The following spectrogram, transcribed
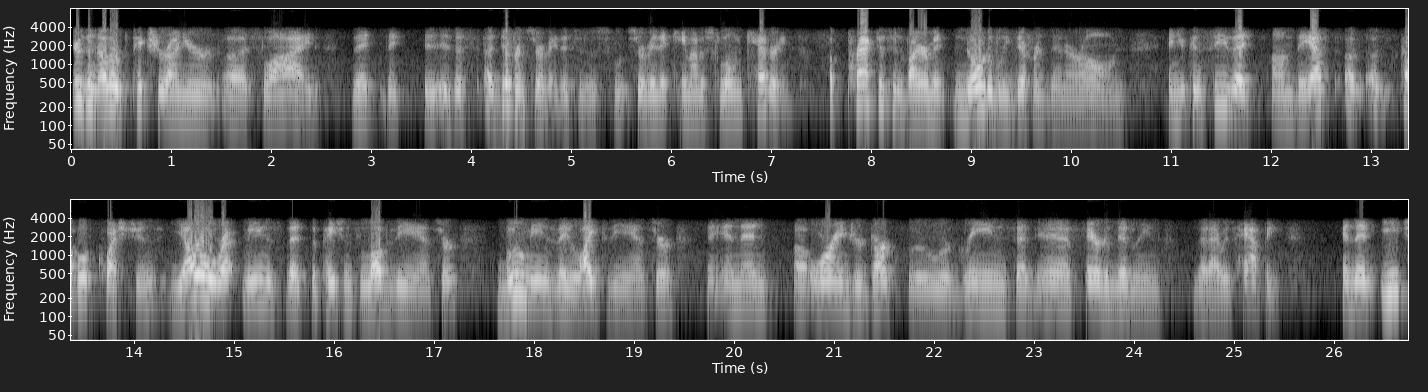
Here's another picture on your uh, slide that, that is a, a, different survey. This is a survey that came out of Sloan Kettering, a practice environment notably different than our own. And you can see that um, they asked a, a, couple of questions. Yellow means that the patients loved the answer. Blue means they liked the answer. And then uh, orange or dark blue or green said, eh, fair to middling, that I was happy. And then each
